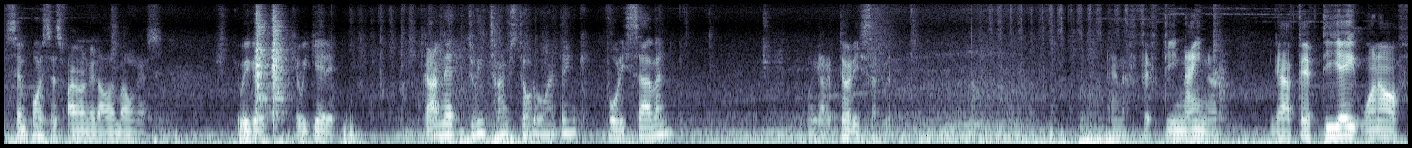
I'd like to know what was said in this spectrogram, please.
Simple, it says $500 bonus. Here we go, can we get it? Gotten it three times total, I think. 47. We got a 37. And a 59er. Got 58, one off.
